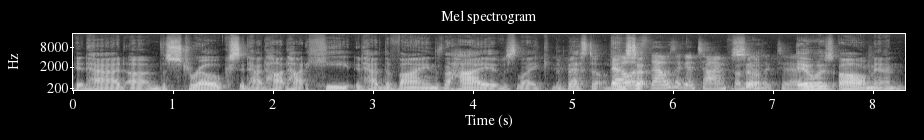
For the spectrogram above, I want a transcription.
It had um, the Strokes. It had Hot Hot Heat. It had the Vines, the Hives, like the best of. That and was so- that was a good time for so music too. it was oh man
